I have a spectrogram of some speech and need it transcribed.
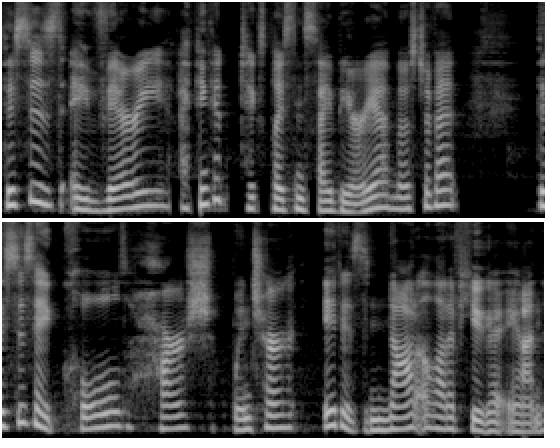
this is a very, I think it takes place in Siberia, most of it. This is a cold, harsh winter. It is not a lot of Hygge, Anne,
